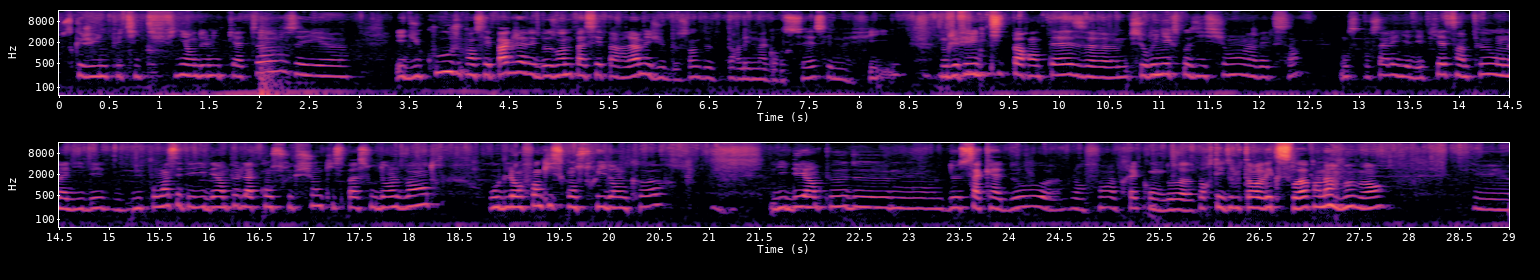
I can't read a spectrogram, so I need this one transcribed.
parce que j'ai eu une petite fille en 2014 et, euh, et du coup, je pensais pas que j'avais besoin de passer par là, mais j'ai eu besoin de parler de ma grossesse et de ma fille. Donc j'ai fait une petite parenthèse euh, sur une exposition avec ça. Donc c'est pour ça il y a des pièces un peu où on a l'idée, pour moi c'était l'idée un peu de la construction qui se passe ou dans le ventre ou de l'enfant qui se construit dans le corps. L'idée un peu de, de sac à dos, euh, l'enfant après qu'on doit porter tout le temps avec soi pendant un moment. Et euh,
